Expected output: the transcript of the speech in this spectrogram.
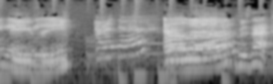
Avery. Avery. Anna. Ella. Who's that?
